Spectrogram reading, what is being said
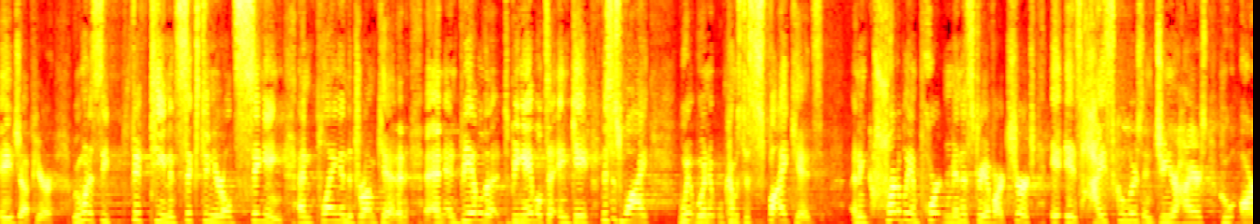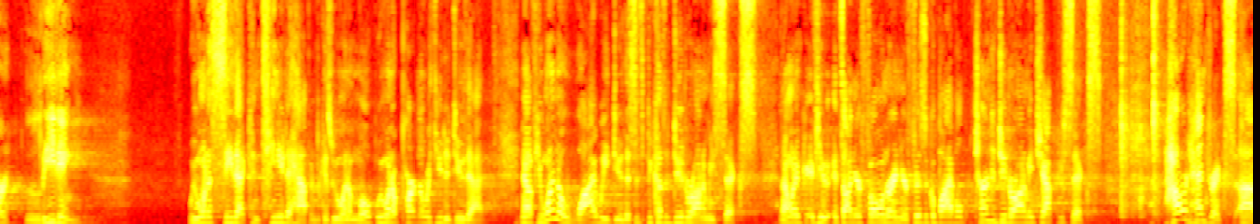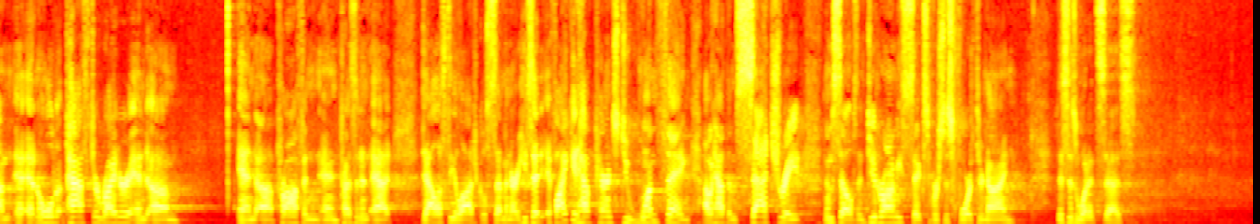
age up here. We want to see 15 and 16 year olds singing and playing in the drum kit and, and, and be able to, to being able to engage. This is why when it comes to spy kids, an incredibly important ministry of our church. It is high schoolers and junior hires who are leading. We want to see that continue to happen because we want to, mo- we want to partner with you to do that. Now, if you want to know why we do this, it's because of Deuteronomy 6. And I want to, if you, it's on your phone or in your physical Bible, turn to Deuteronomy chapter 6. Howard Hendricks, um, an old pastor, writer, and um, and uh, prof and, and president at Dallas Theological Seminary, he said, if I could have parents do one thing, I would have them saturate themselves in Deuteronomy 6, verses 4 through 9. This is what it says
